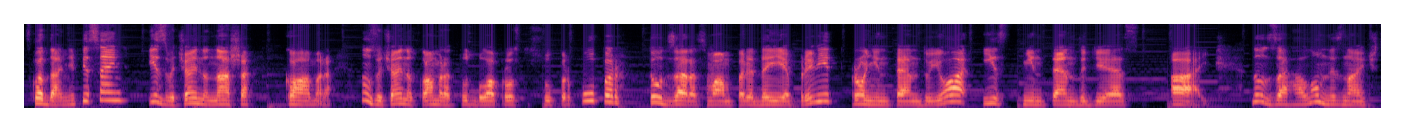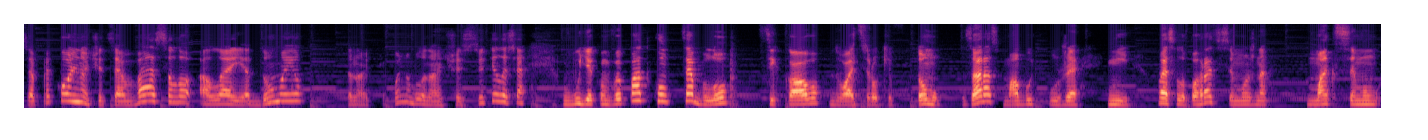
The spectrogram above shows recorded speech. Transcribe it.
складання пісень, і, звичайно, наша камера. Ну, звичайно, камера тут була просто супер-пупер. Тут зараз вам передає привіт про Nintendo UA із Nintendo DSi. Ну, загалом не знаю, чи це прикольно, чи це весело, але я думаю, це навіть прикольно було, навіть щось світилося. В будь-якому випадку це було цікаво 20 років тому. Зараз, мабуть, уже ні. Весело погратися можна максимум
